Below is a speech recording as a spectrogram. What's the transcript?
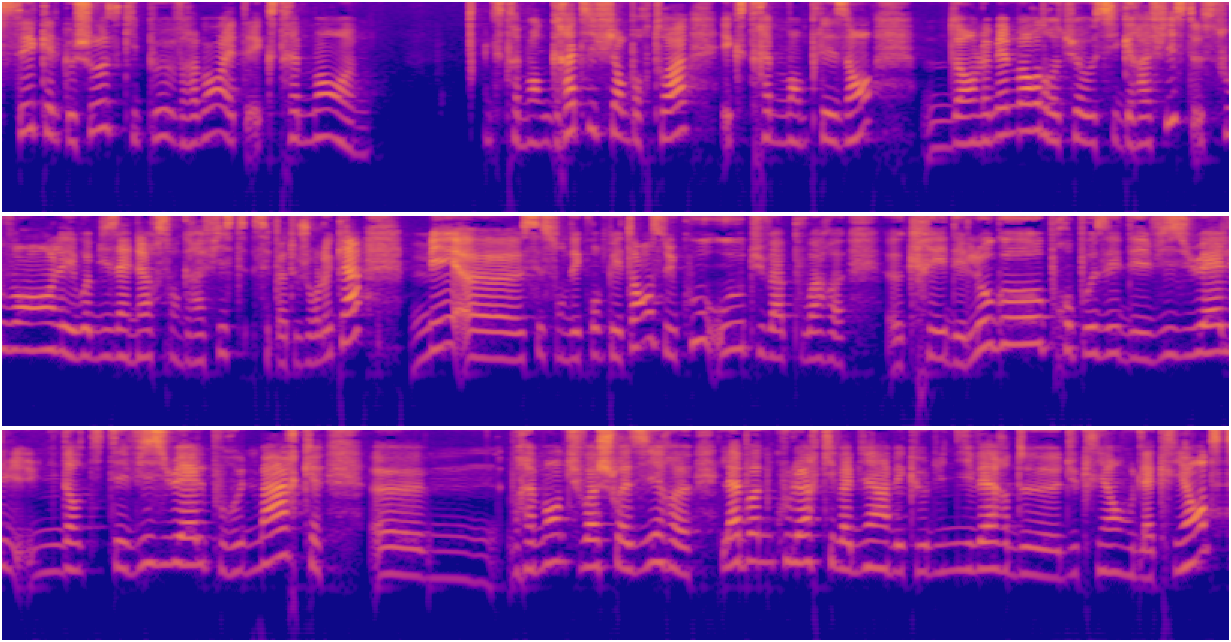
c'est quelque chose qui peut vraiment être extrêmement extrêmement gratifiant pour toi, extrêmement plaisant. Dans le même ordre, tu as aussi graphiste. Souvent, les web designers sont graphistes, c'est pas toujours le cas, mais euh, ce sont des compétences du coup où tu vas pouvoir euh, créer des logos, proposer des visuels, une identité visuelle pour une marque. Euh, vraiment, tu vas choisir la bonne couleur qui va bien avec l'univers du client ou de la cliente.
